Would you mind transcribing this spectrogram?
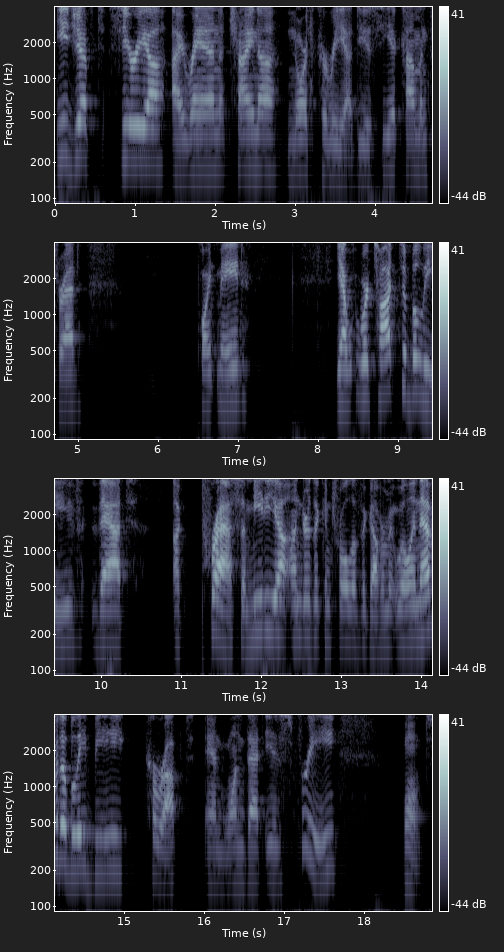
Egypt, Syria, Iran, China, North Korea. Do you see a common thread? Point made? Yeah, we're taught to believe that a press, a media under the control of the government, will inevitably be corrupt, and one that is free won't.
